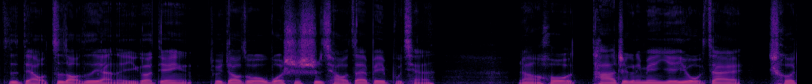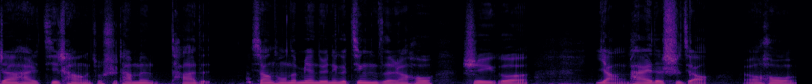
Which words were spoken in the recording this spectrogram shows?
自导自导自演的一个电影，就叫做《我是市桥在被捕前》，然后他这个里面也有在车站还是机场，就是他们他的相同的面对那个镜子，然后是一个。仰拍的视角，然后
